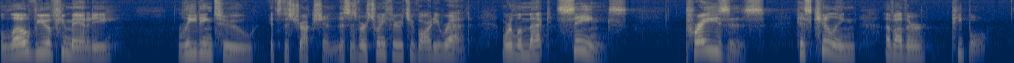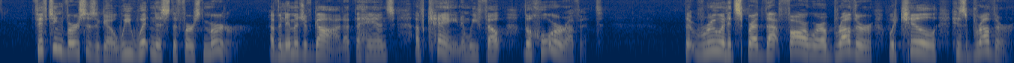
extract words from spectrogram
A low view of humanity leading to its destruction. This is verse 23, which you've already read, where Lamech sings, praises his killing of other people. 15 verses ago, we witnessed the first murder of an image of God at the hands of Cain, and we felt the horror of it that ruin had spread that far where a brother would kill his brother.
